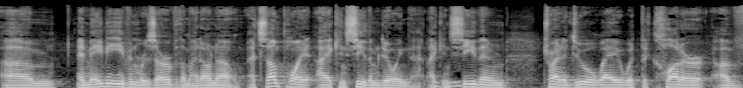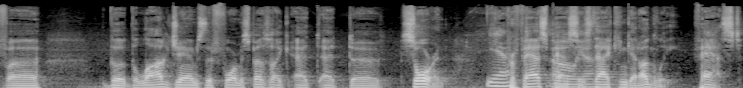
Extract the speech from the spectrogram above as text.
um, and maybe even reserve them. I don't know. At some point, I can see them doing that. I can see them trying to do away with the clutter of uh, the the log jams that form, especially like at at uh, Soarin'. Yeah. For fast Oh, passes, yeah. that can get ugly fast,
